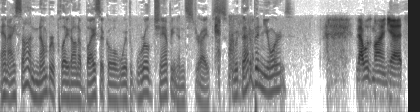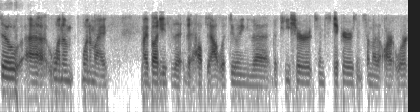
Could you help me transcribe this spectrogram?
and I saw a number plate on a bicycle with world champion stripes. Would that have been yours? That was mine, yeah. So uh, one of one of my my buddies that that helped out with doing the the t-shirts and stickers and some of the artwork,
